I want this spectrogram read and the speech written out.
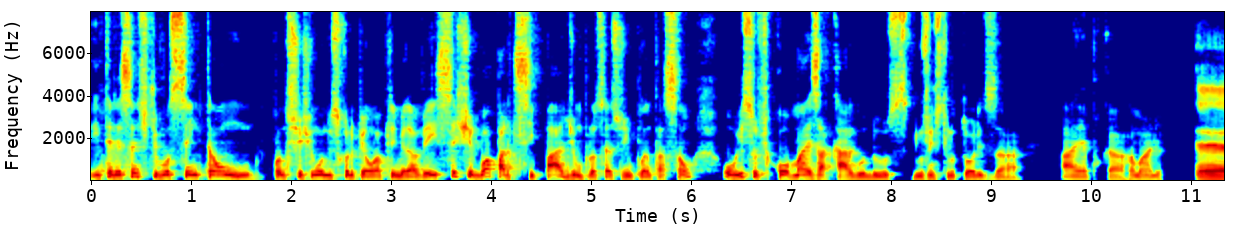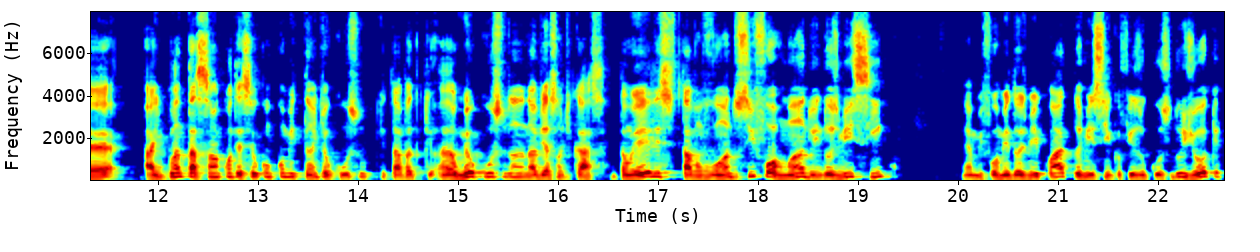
interessante que você então, quando você chegou no Escorpião a primeira vez, você chegou a participar de um processo de implantação ou isso ficou mais a cargo dos, dos instrutores à, à época, Ramalho? É, a implantação aconteceu concomitante ao curso que estava, o meu curso na, na, aviação de caça. Então eles estavam voando, se formando em 2005. Né, eu me formei em 2004, 2005 eu fiz o curso do Joker.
